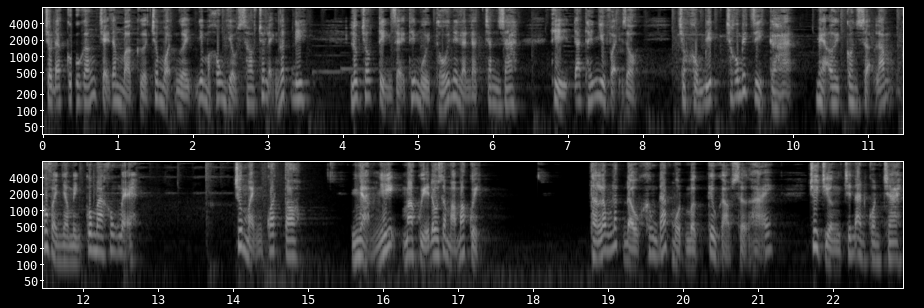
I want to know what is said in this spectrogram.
Cháu đã cố gắng chạy ra mở cửa cho mọi người Nhưng mà không hiểu sao cháu lại ngất đi. Lúc cháu tỉnh dậy thấy mùi thối nên là lật chăn ra, Thì đã thấy như vậy rồi. Cháu không biết, Cháu không biết gì cả. Mẹ ơi, con sợ lắm, Có phải nhà mình có ma không mẹ? Chú Mạnh quát to. Nhảm nhí, ma quỷ đâu ra mà ma quỷ? Thằng Long lắc đầu không đáp một mực, kêu gào sợ hãi. Chú trường trên ăn con trai.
